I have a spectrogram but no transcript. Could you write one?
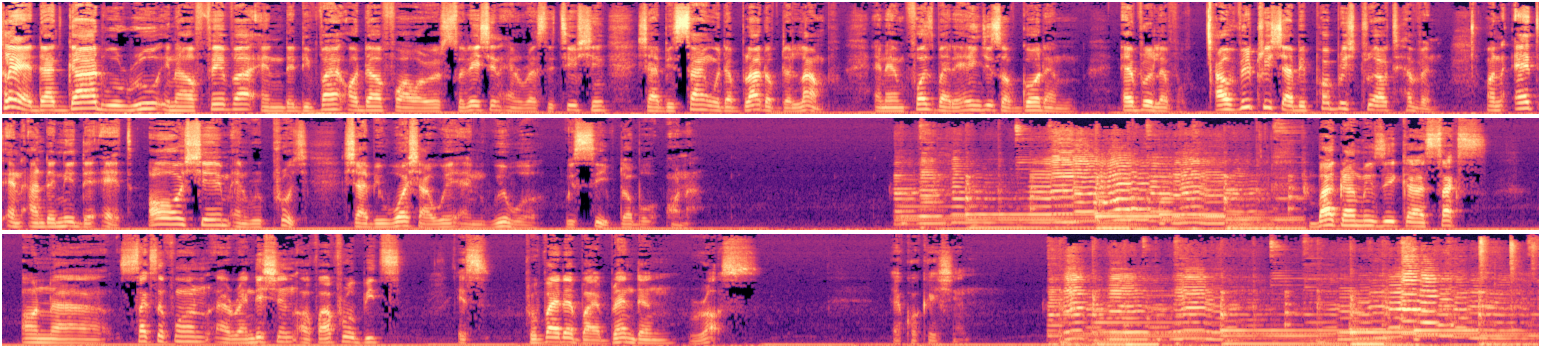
Declare that God will rule in our favor and the divine order for our restoration and restitution shall be signed with the blood of the Lamb and enforced by the angels of God on every level. Our victory shall be published throughout heaven, on earth and underneath the earth. All shame and reproach shall be washed away, and we will receive double honor. Background music uh, sax on uh, saxophone uh, rendition of Afro beats is provided by Brendan Ross, a Caucasian.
